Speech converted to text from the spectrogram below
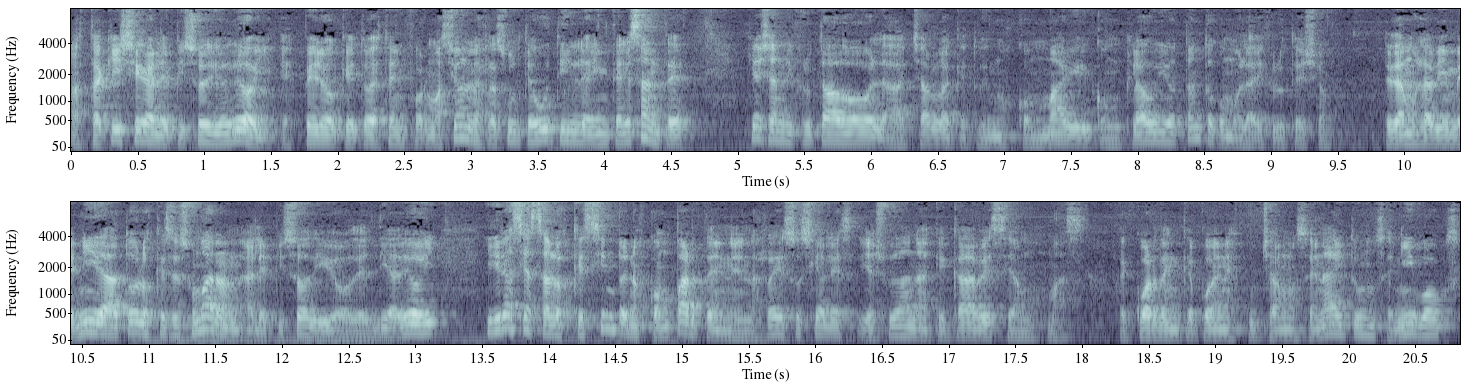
Hasta aquí llega el episodio de hoy, espero que toda esta información les resulte útil e interesante y hayan disfrutado la charla que tuvimos con Mario y con Claudio tanto como la disfruté yo. Le damos la bienvenida a todos los que se sumaron al episodio del día de hoy y gracias a los que siempre nos comparten en las redes sociales y ayudan a que cada vez seamos más. Recuerden que pueden escucharnos en iTunes, en Evox,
